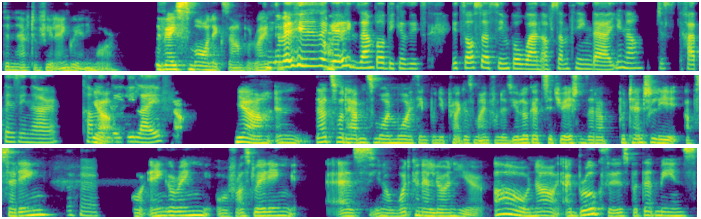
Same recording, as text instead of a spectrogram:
Didn't have to feel angry anymore. A very small example, right? Yeah, but this is a good example because it's it's also a simple one of something that you know just happens in our common yeah. daily life. Yeah. Yeah, and that's what happens more and more, I think, when you practice mindfulness. You look at situations that are potentially upsetting mm-hmm. or angering or frustrating as, you know, what can I learn here? Oh, now I broke this, but that means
